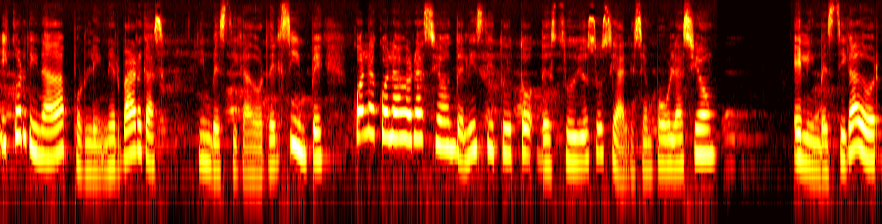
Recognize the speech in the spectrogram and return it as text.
y coordinada por Leiner Vargas, investigador del CIMPE, con la colaboración del Instituto de Estudios Sociales en Población. El investigador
